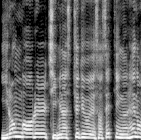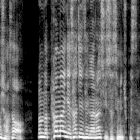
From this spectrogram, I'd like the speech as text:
이런 거를 집이나 스튜디오에서 세팅을 해 놓으셔서 좀 더 편하게 사진 생활을 할 수 있었으면 좋겠어요.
